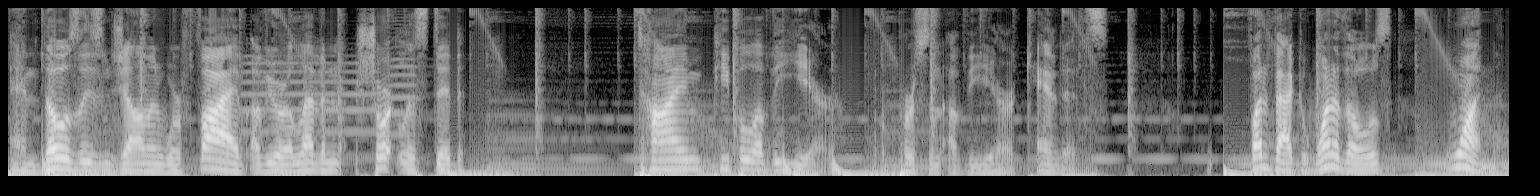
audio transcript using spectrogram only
And those, ladies and gentlemen, were five of your 11 shortlisted Time People of the Year, Person of the Year candidates. Fun fact one of those won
